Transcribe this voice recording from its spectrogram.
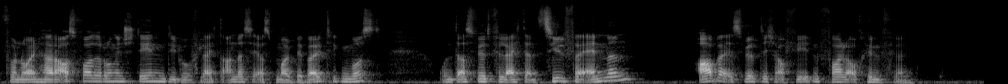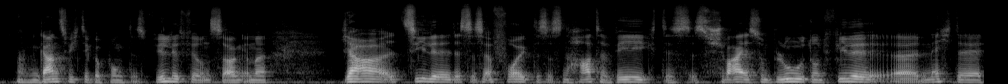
vor neuen Herausforderungen stehen, die du vielleicht anders erstmal bewältigen musst. Und das wird vielleicht dein Ziel verändern, aber es wird dich auf jeden Fall auch hinführen. Ein ganz wichtiger Punkt ist, viele für uns sagen immer, ja, Ziele, das ist Erfolg, das ist ein harter Weg, das ist Schweiß und Blut und viele äh, Nächte,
